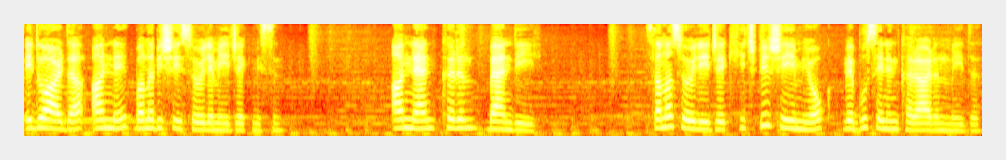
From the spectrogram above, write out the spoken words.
Eduarda, anne, bana bir şey söylemeyecek misin? Annen, karın, ben değil. Sana söyleyecek hiçbir şeyim yok ve bu senin kararın mıydı?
